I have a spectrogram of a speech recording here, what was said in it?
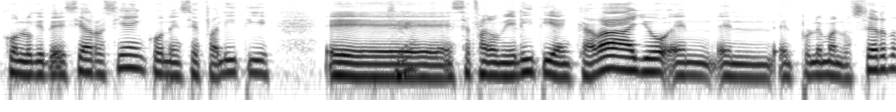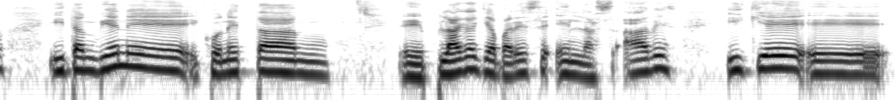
con lo que te decía recién, con encefalitis, eh, encefalomielitis en caballo, en el, problema en los cerdos, y también eh, con esta mm, eh, plaga que aparece en las aves y que eh,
